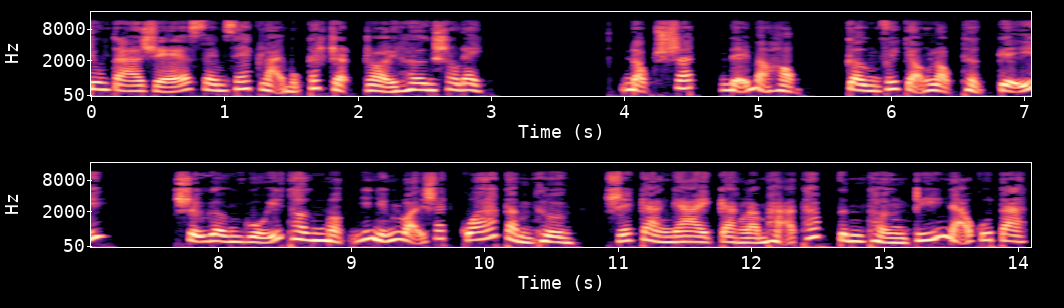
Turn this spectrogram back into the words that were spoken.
chúng ta sẽ xem xét lại một cách rạch ròi hơn sau đây. Đọc sách để mà học cần phải chọn lọc thật kỹ. Sự gần gũi thân mật với những loại sách quá tầm thường sẽ càng ngày càng làm hạ thấp tinh thần trí não của ta.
